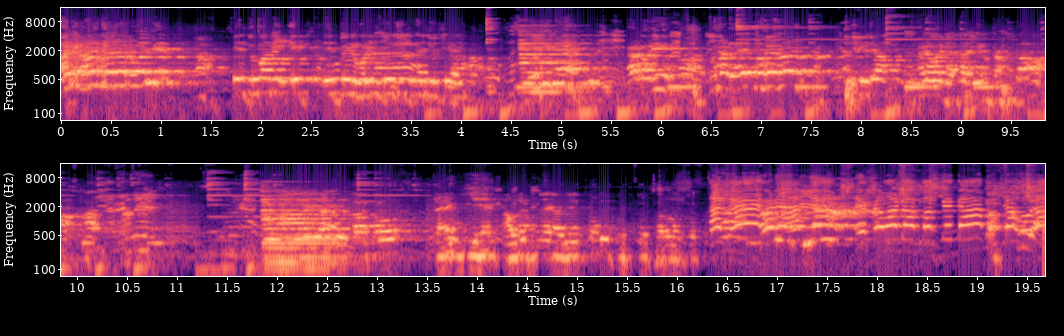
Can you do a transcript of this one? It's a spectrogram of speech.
अरे हा तुम्हारी एक एक पेड़ वही जो जितना जो किया ठीक है अरे तुम्हारा है तो है भाई ये जा अरे भाई जाता है हाँ यार बाबू टाइम भी है आवृत में अभी तो खुद को खड़ा अरे भैया एक बार मत देना या होला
